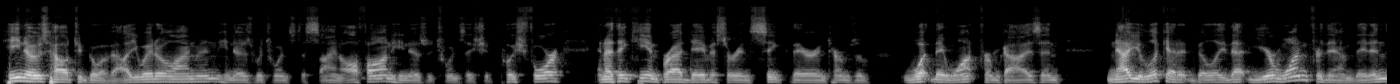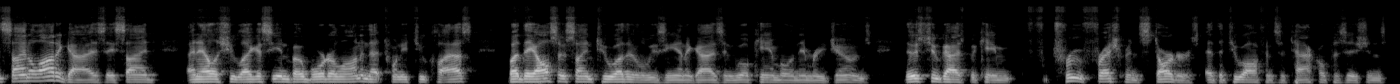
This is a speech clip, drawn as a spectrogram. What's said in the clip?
He knows how to go evaluate O linemen. He knows which ones to sign off on. He knows which ones they should push for. And I think he and Brad Davis are in sync there in terms of what they want from guys. And now you look at it, Billy, that year one for them, they didn't sign a lot of guys. They signed an LSU legacy in Beau Bordelon in that 22 class, but they also signed two other Louisiana guys in Will Campbell and Emery Jones. Those two guys became f- true freshman starters at the two offensive tackle positions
